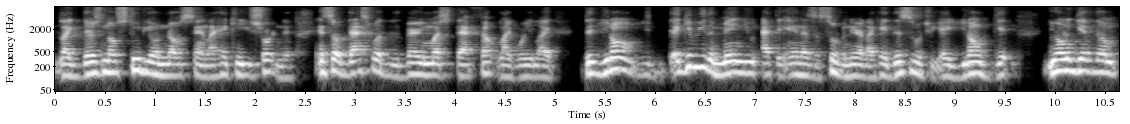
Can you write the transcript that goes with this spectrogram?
like there's no studio note saying like, hey, can you shorten it? And so that's what very much that felt like, where you like you don't they give you the menu at the end as a souvenir, like, hey, this is what you ate. You don't get you only give them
